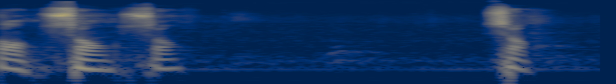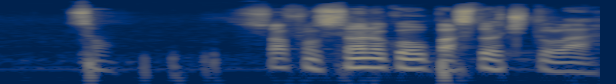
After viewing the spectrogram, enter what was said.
Som, som, som. Som, som. Só funciona com o pastor titular.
